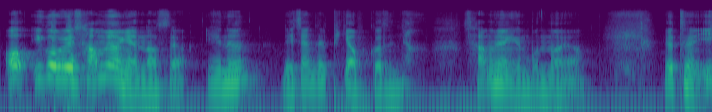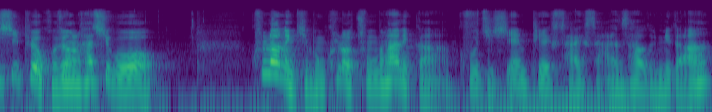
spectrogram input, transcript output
어? 이거 왜 사무용이 안 나왔어요? 얘는 내장 그래픽이 없거든요. 사무용에는 못 넣어요. 여튼 이 CPU 고정을 하시고 쿨러는 기본 쿨러 충분하니까 굳이 CMPX 4X 안 사도 됩니다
